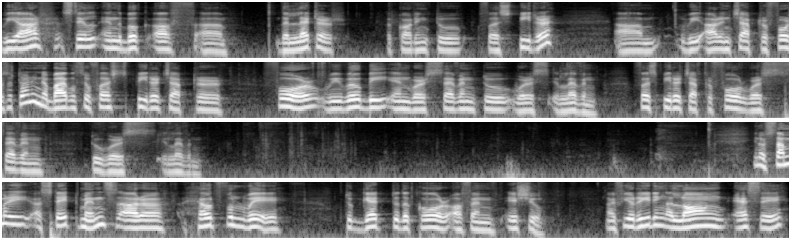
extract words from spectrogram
We are still in the book of uh, the letter according to First Peter. Um, we are in chapter 4. So turning the Bible to First Peter chapter 4, we will be in verse 7 to verse 11. First Peter chapter 4, verse 7 to verse 11. You know, summary uh, statements are a helpful way to get to the core of an issue. Now, if you're reading a long essay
